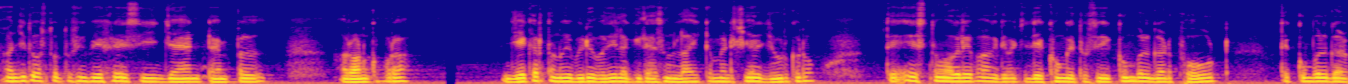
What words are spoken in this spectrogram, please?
ਹਾਂਜੀ ਦੋਸਤੋ, ਤੁਸੀਂ ਵੇਖ ਰਹੇ ਸੀ ਜੈਨ ਟੈਂਪਲ, ਰੌਣਕਪੁਰਾ। ਜੇਕਰ ਤੁਹਾਨੂੰ ਇਹ ਵੀਡੀਓ ਵਧੀਆ ਲੱਗੀ ਤਾਂ ਇਸ ਨੂੰ ਲਾਈਕ, ਕਮੈਂਟ, ਸ਼ੇਅਰ ਜ਼ਰੂਰ ਕਰੋ ਤੇ ਇਸ ਤੋਂ ਅਗਲੇ ਭਾਗ ਦੇ ਵਿੱਚ ਦੇਖੋਗੇ ਤੁਸੀਂ ਕੁੰਬਲਗੜ੍ਹ ਫੋਰਟ ਤੇ ਕੁੰਬਲਗੜ੍ਹ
